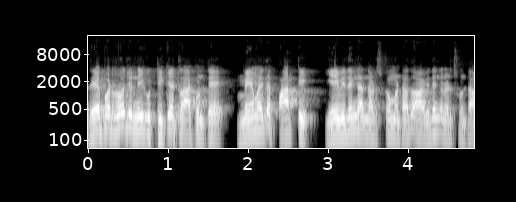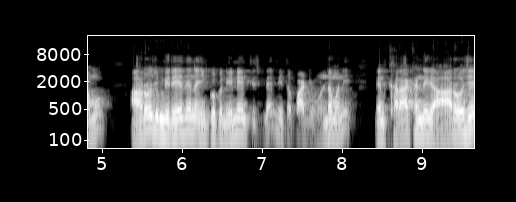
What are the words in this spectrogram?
రేపటి రోజు నీకు టికెట్ రాకుంటే మేమైతే పార్టీ ఏ విధంగా నడుచుకోమంటారో ఆ విధంగా నడుచుకుంటాము. ఆ రోజు మీరు ఏదైనా ఇంకొక నిర్ణయం తీసుకునే మీతో పార్టీ ఉండమని నేను ఖరాఖండిగా ఆ రోజే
